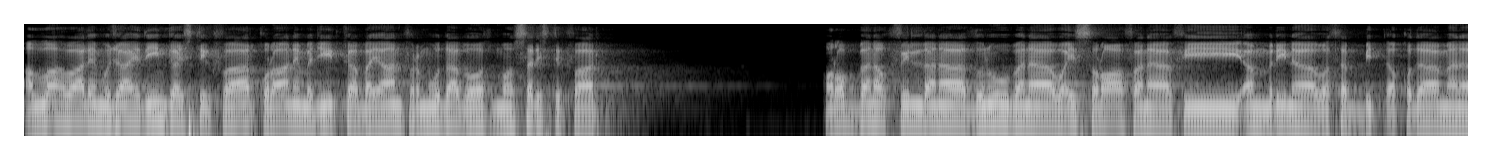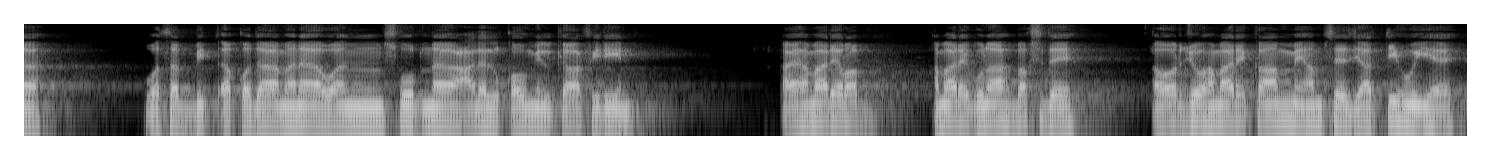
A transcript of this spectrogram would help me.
اللہ والے مجاہدین کا استغفار، قرآن مجید کا بیان فرمودہ بہت مؤثر استغفار۔ ربنا اغفر لنا ذنوبنا واسرافنا في امرنا وثبت اقدامنا وثبت اقدامنا وانصرنا على القوم الكافرين اے ہمارے رب، ہمارے گناہ بخش دے اور جو ہمارے کام میں ہم سے زیادتی ہوئی ہے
